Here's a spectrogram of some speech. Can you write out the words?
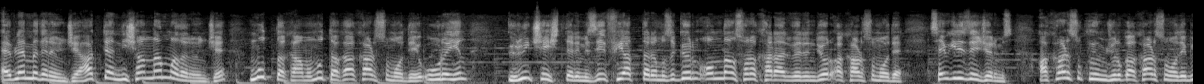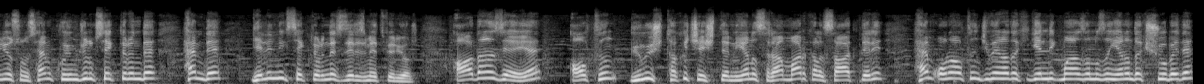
Evlenmeden önce hatta nişanlanmadan önce mutlaka ama mutlaka Akarsu Mode'ye uğrayın. Ürün çeşitlerimizi, fiyatlarımızı görün ondan sonra karar verin diyor Akarsu Mode. Sevgili izleyicilerimiz Akarsu Kuyumculuk Akarsu Mode biliyorsunuz hem kuyumculuk sektöründe hem de gelinlik sektöründe sizlere hizmet veriyor. A'dan Z'ye altın, gümüş takı çeşitlerinin yanı sıra markalı saatleri hem 16. Viyana'daki gelinlik mağazamızın yanındaki şubede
